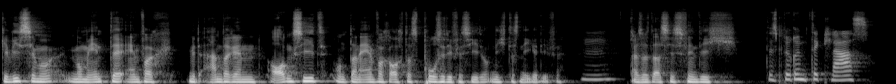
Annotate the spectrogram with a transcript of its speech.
gewisse Momente einfach mit anderen Augen sieht und dann einfach auch das Positive sieht und nicht das Negative. Mhm. Also das ist, finde ich. Das berühmte Glas,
